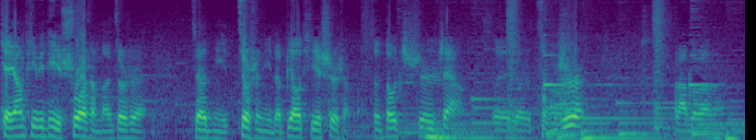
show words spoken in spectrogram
这张 PPT 说什么，就是就你就是你的标题是什么，就都是这样，所以就是总之，巴拉巴拉巴拉。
